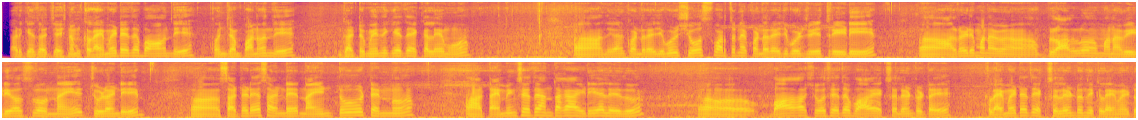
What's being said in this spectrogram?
అక్కడికైతే వచ్చేసినాం. క్లైమేట్ అయితే బాగుంది. కొంచెం పని ఉంది. గట్టు మీదకి అయితే ఎక్కలేము అందుకని కొండరేజిబుడ్ షోస్ పడుతున్నాయి. కొండరేజిబుడ్ జీ త్రీ డీ. ఆల్రెడీ మన బ్లాగ్లో మన వీడియోస్లో ఉన్నాయి. చూడండి. Saturday Sunday nine to ten timings అయితే అంతగా ఐడియా లేదు. బాగా షోస్ అయితే బాగా ఎక్సలెంట్ ఉంటాయి. క్లైమేట్ అయితే ఎక్సలెంట్ ఉంది క్లైమేట్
